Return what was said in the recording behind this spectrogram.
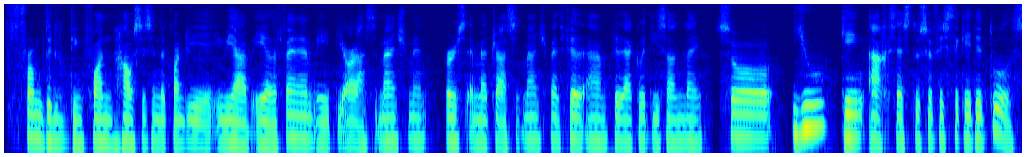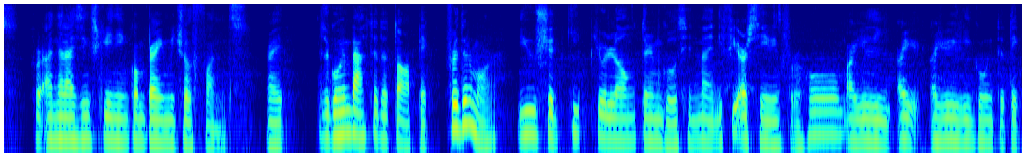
from the leading fund houses in the country. We have ALFM, ATR Asset Management, First and Metro Asset Management, PhilAm, PhilEquity, Sun Life. So you gain access to sophisticated tools for analyzing, screening, comparing mutual funds, right? So going back to the topic, furthermore, you should keep your long-term goals in mind. If you are saving for home, are you are you, are you really going to take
